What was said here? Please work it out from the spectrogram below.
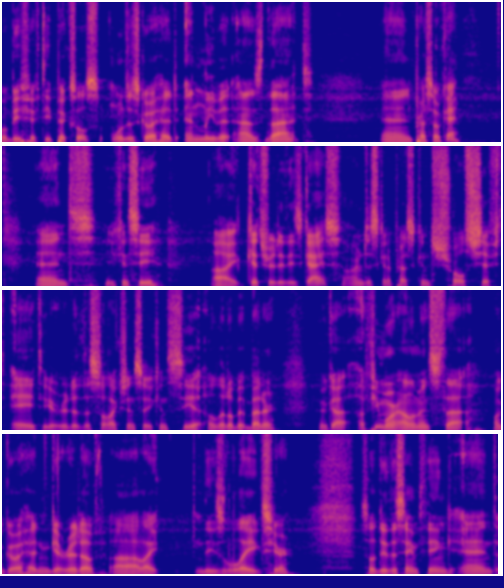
will be 50 pixels. We'll just go ahead and leave it as that and press OK. And you can see uh, it gets rid of these guys. I'm just gonna press control shift A to get rid of the selection so you can see it a little bit better we've got a few more elements that I'll go ahead and get rid of uh, like these legs here. So I'll do the same thing and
